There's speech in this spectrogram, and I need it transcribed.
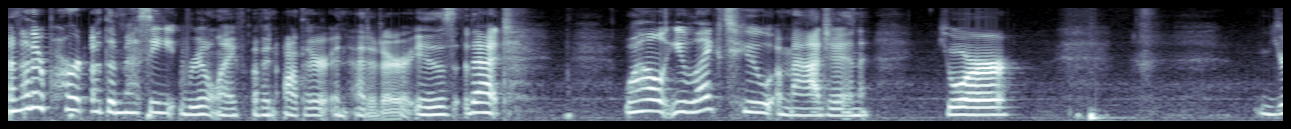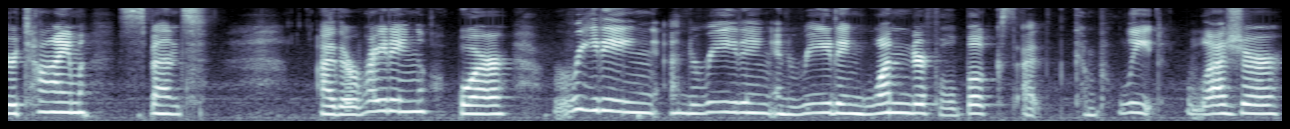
Another part of the messy real life of an author and editor is that while you like to imagine your your time spent either writing or reading and reading and reading wonderful books at complete leisure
